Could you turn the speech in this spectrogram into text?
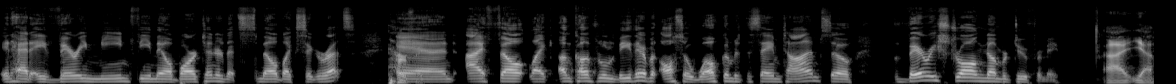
It had a very mean female bartender that smelled like cigarettes. Perfect. And I felt like uncomfortable to be there, but also welcomed at the same time. So very strong number two for me. Uh, yeah,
